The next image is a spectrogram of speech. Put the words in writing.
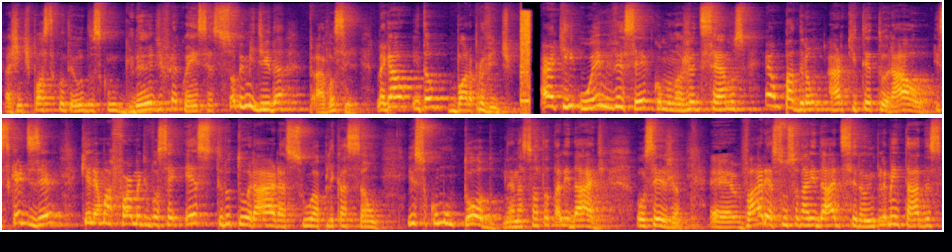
A gente posta conteúdos com grande frequência, sob medida, para você. Legal? Então, bora pro vídeo. Arque, o MVC, como nós já dissemos, é um padrão arquitetural. Isso quer dizer que ele é uma forma de você estruturar a sua aplicação. Isso como um todo, né, na sua totalidade. Ou seja, é, várias funcionalidades serão implementadas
